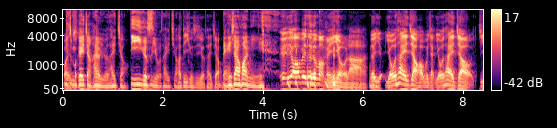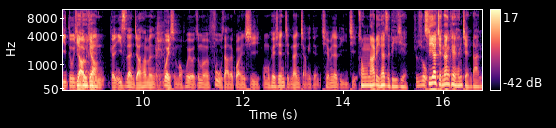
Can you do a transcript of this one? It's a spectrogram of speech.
你怎么可以讲还有犹太教？第一个是犹太教，啊第一个是犹太教。等一下换你又要被那个吗？没有啦。那犹犹太教，好，我们讲犹太教、基督教跟跟伊斯兰教，他们为什么会有这么复杂的关系？我们可以先简单讲一点前面的理解。从哪里开始理解？就是说，其实要简单可以很简单。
